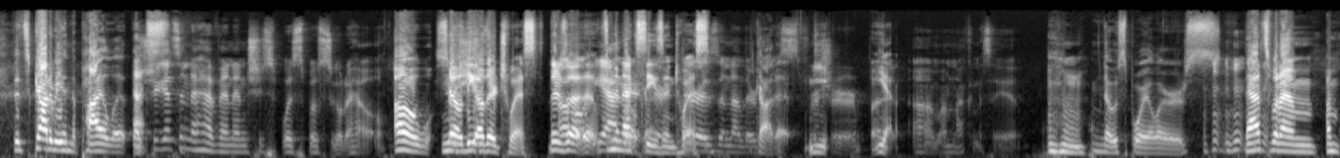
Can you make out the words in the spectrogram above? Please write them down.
It's got to be in the pilot. That's, She gets into heaven and she was supposed to go to hell. Oh So no, the other twist. There's Oh, a yeah, the next there- season twist. is another Got twist Ye- for sure. But, yeah. Um, I'm not gonna say it. no spoilers. That's what I'm. I'm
